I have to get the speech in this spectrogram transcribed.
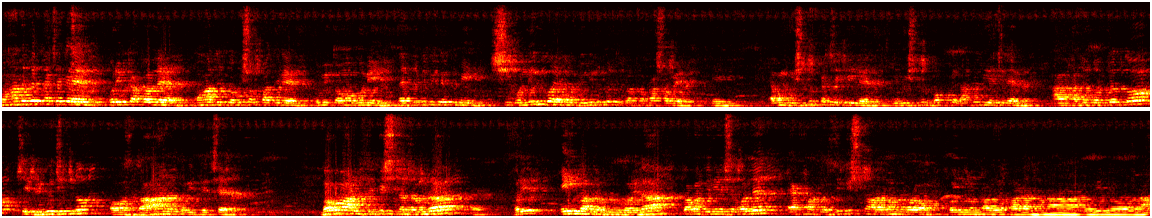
মহাদেবের কাছে গেলেন পরীক্ষা করলেন মহাদেব অভিসম্পাদ দিলেন তুমি তমগুণী। তাই পৃথিবীতে তুমি শিবলিঙ্গ এবং যোগীরূপে তোমরা প্রকাশ হবে। এই এবং বিষ্ণুর কাছে গিয়েলেন যে বিষ্ণুর ভক্তকে লাথি দিয়েছিলেন, আর আজও পর্যন্ত সেই বিভূচিহ্ন অবস্থান করিতেছে। ভগবান শ্রীকৃষ্ণচন্দ্র হরির এইভাবে অর্পণ করিলাম তখন তিনি এসে বললেন, একমাত্র শ্রীকৃষ্ণ আরাধনা করো, অন্য কারও আরাধনা করিও না।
